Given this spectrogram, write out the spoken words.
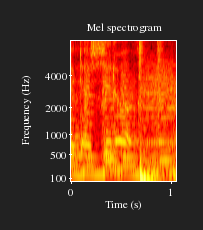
light that shit up.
